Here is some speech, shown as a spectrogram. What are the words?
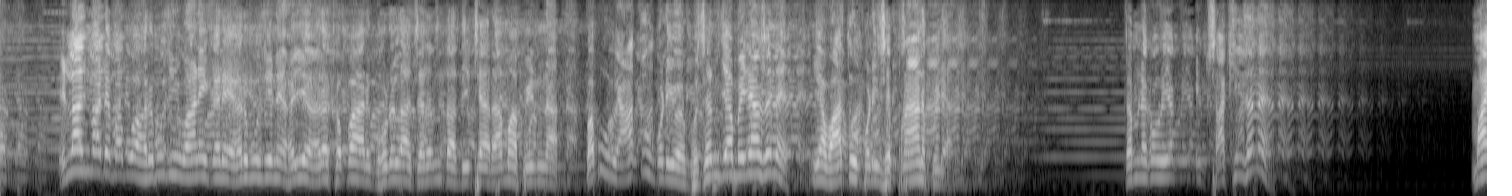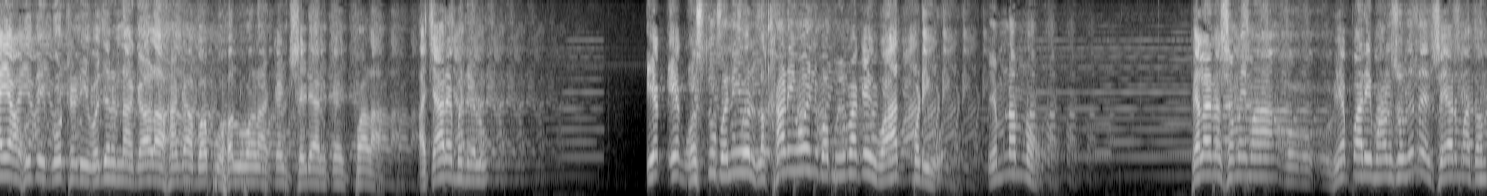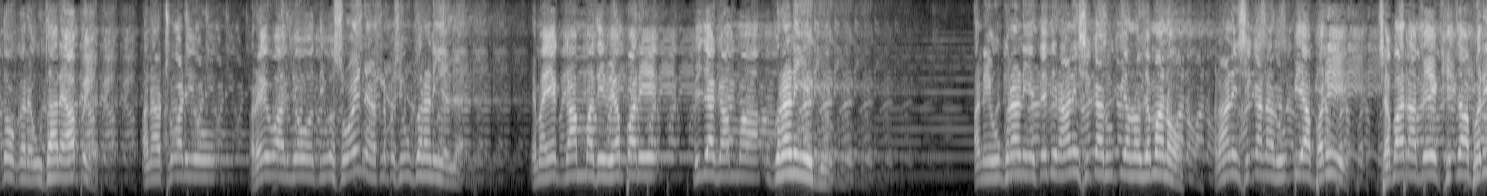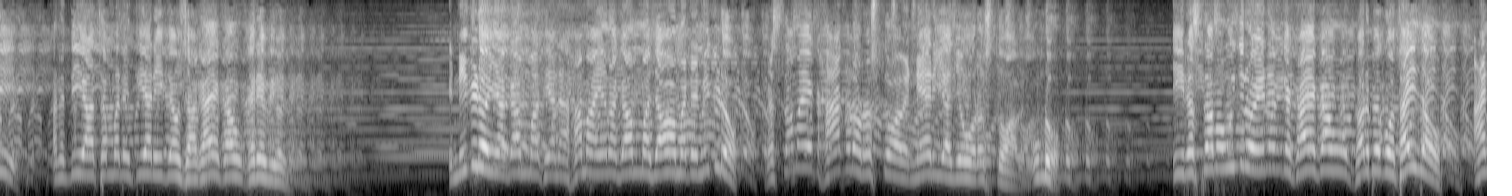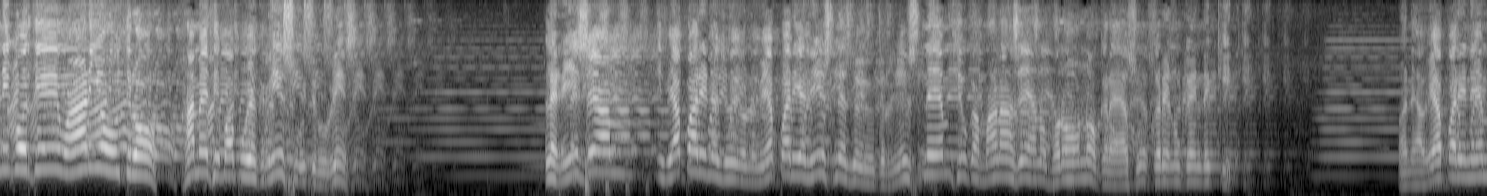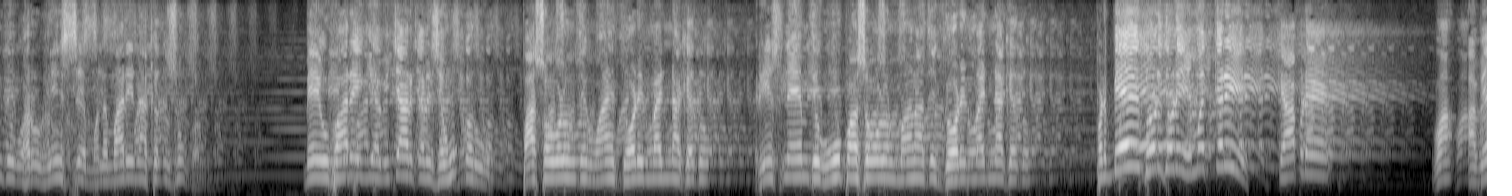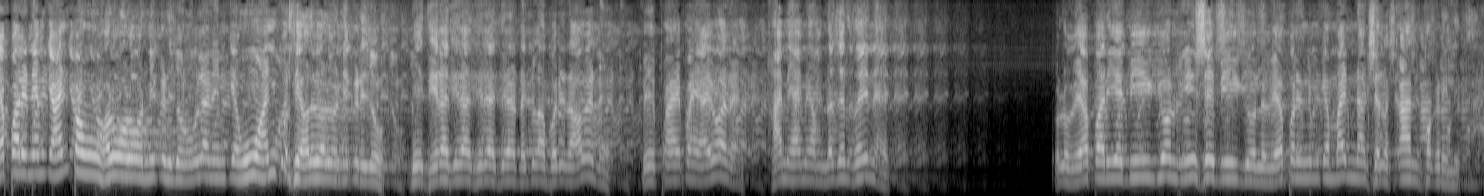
એટલા જ માટે બાપુ હરબુજી વાણી કરે હરભુજી ને હૈયે હરખ અપાર ઘોડલા ચરંતા દીઠ્યા રામા પીરના બાપુ વાતું પડી હોય, ભજન જ્યાં બન્યા છે ને, ત્યાં વાતું પડી છે, પ્રાણ પીડ્યા. તમને કહું, એક એક સાખી છે ને? માયા સુધી ગોઠડી, વજરના ગાળા હાંગા બાપુ હલવાણા કંઈક છેડ્યા ને કંઈક પાળા આ ચારે બનેલું. એક એક વસ્તુ બની હોય, લખાણી હોય ને બાપુ, એમાં કઈ વાત પડી હોય. એમનામ નો પહેલાના સમયમાં વેપારી માણસો છે ને, શહેરમાં ધંધો કરે, ઉધારે આપે. અને અઠવાડિયું રવિવાર જેવો દિવસ હોય ને, એટલે પછી ઉઘરાણીએ જાય. એમાં એક ગામમાંથી વેપારી બીજા ગામમાં ઉઘરાણીએ ગયો. અને ઉઘરાણીએ તેથી રાણી સિક્કા રૂપિયાનો જમાનો. રાણી સિક્કાના રૂપિયા ભરી, જબાના બે ખીચા ભરી, અને દી આથમવાની તૈયારી કેવું જાગાએ કાવું ઘરે નીકળ્યો અહીંયા ગામમાંથી અને હામા એના ગામમાં જવા માટે નીકળ્યો. રસ્તામાં એક હાંકડો રસ્તો આવે, નેરિયા જેવો રસ્તો આવે, ઊંડો. ઈ રસ્તામાં ઉતરો એને એમ કે કાય કા હું ઘર ભેગો થઈ જાઉં. આની કોરથી વાણિયો ઉતરો સામેથી બાપુ એક રીસ ઉતરું રીસ એટલે રીસે આમ વેપારીને જોયો ને વેપારીએ રીસને જોયું તો રીસને એમ થયું કે માણસ એનો ભરોહો ન કરાય શું કરે એનું કઈ નક્કી અને આ વેપારીને એમ થયું કે, હારું રીંસ છે, મને મારી નાખે તો શું કરું? બે ઊભા રહી ગયા, વિચાર કરે છે શું કરવું પાછો વળું તે વાંય દોડીને મારી નાખે તો? રીંસને એમ થયું હું પાછો વળું માણસ દોડીને મારી નાખે પણ બે થોડી થોડી હિંમત કરી કે આપણે આ વેપારીને એમ કે આન પણ હું હળવો હળવો નીકળી જાઉં. ઓલાને એમ કે, હું આનકોરથી હળવે હળવે નીકળી જાઉં. બે ધીરા ધીરા ધીરા ધીરા ડગલા ભરીને આવે ને, બે પાય પાય આવ્યા ને, હામી હામી આમ નજર થઈ ને. ઓલો વેપારીએ બી ગયો ને રીસે બી ગયો એટલે વેપારીને એમ કે, મારી નાખશે એટલે કાન પકડી લીધા.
